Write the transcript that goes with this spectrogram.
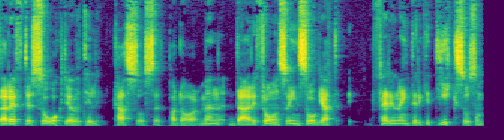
Därefter så åkte jag över till Kassos ett par dagar men därifrån så insåg jag att färjorna inte riktigt gick så som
